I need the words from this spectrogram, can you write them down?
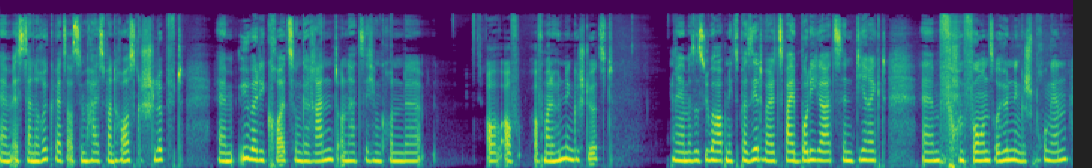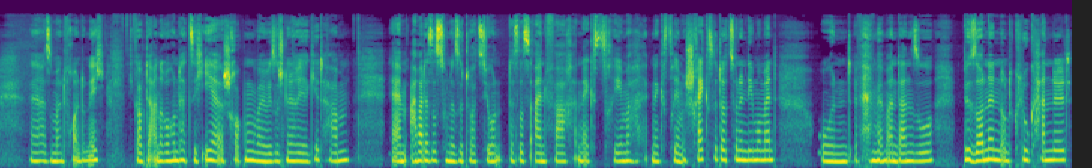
ähm, ist dann rückwärts aus dem Halsband rausgeschlüpft, ähm, über die Kreuzung gerannt und hat sich im Grunde auf, auf, auf meine Hündin gestürzt. Ähm, es ist überhaupt nichts passiert, weil zwei Bodyguards sind direkt ähm, vor, vor unsere Hündin gesprungen, äh, also mein Freund und ich. Ich glaube, der andere Hund hat sich eher erschrocken, weil wir so schnell reagiert haben. Ähm, aber das ist so eine Situation. Das ist einfach eine extreme, eine extreme Schrecksituation in dem Moment. Und wenn man dann so besonnen und klug handelt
